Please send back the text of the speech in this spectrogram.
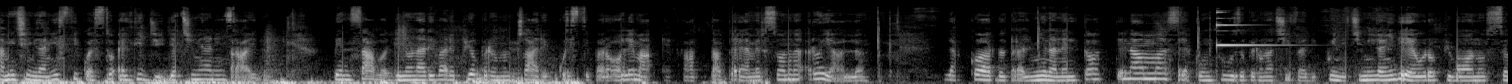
Amici milanisti, questo è il TG di AC Milan Inside. Pensavo di non arrivare più a pronunciare queste parole, ma è fatta per Emerson Royal. L'accordo tra il Milan e il Tottenham si è concluso per una cifra di 15 milioni di euro più bonus.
